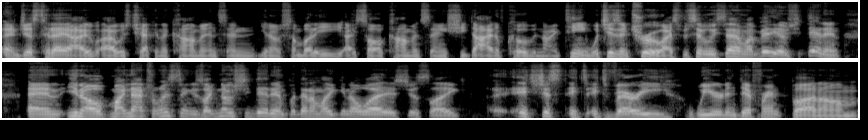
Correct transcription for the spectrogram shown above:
and just today I, I was checking the comments and you know somebody i saw a comment saying she died of covid-19 which isn't true i specifically said in my video she didn't and you know my natural instinct is like no she didn't but then i'm like you know what it's just like it's just it's it's very weird and different but um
